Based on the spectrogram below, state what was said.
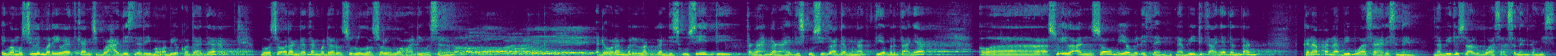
Imam Muslim meriwayatkan sebuah hadis dari Imam Abi Qatadah bahwa seorang datang pada Rasulullah Shallallahu Alaihi Wasallam. Ada orang berlakukan diskusi di tengah-tengah diskusi itu ada mengat dia bertanya wa su'ila an saum yaumil itsnin. Nabi ditanya tentang kenapa Nabi puasa hari Senin. Nabi itu selalu puasa Senin Kamis.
